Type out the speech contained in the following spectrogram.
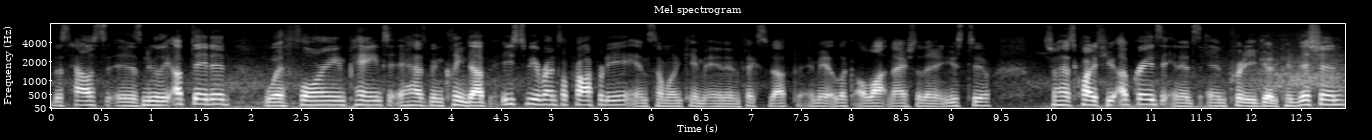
This house is newly updated with flooring, paint. It has been cleaned up. It used to be a rental property and someone came in and fixed it up and made it look a lot nicer than it used to. So it has quite a few upgrades and it's in pretty good condition.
